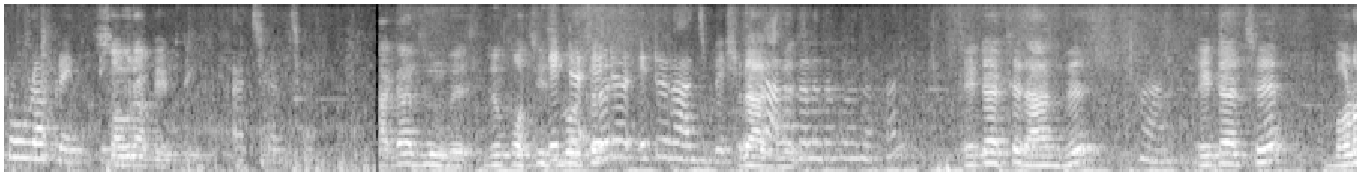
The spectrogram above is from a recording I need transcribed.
সৌরা প্রিন্ট সৌরা পেন্টিং আচ্ছা আচ্ছা। নাগার্জুন বেশ যে পঁচিশ এটা বছরে এটা এটা রাজবেশ এটা আলাদা আলাদা করে দেখান। এটা হচ্ছে রাজ বেশ হ্যাঁ। এটা হচ্ছে বড়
